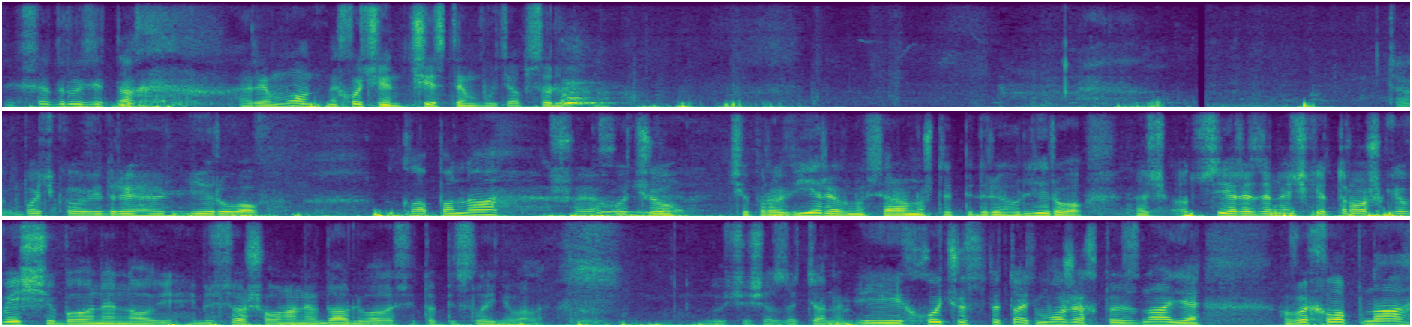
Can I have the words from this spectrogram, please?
Так що, друзі, так. Ремонт не хоче він чистим бути абсолютно. Так, батько відрегулював клапана, що я хочу чи провірив, ну все одно ж ти підрегулював. Значить, ці резиночки трошки вищі, бо вони нові. І більше що воно не вдавлювалося, то підслинювали. Лучше зараз затягнемо. І хочу спитати, може хтось знає вихлопна,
